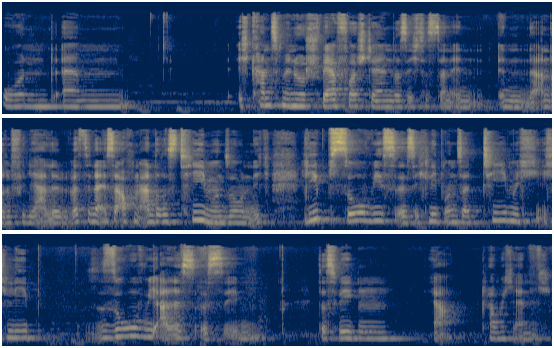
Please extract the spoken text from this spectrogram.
und ähm, ich kann es mir nur schwer vorstellen, dass ich das dann in, in eine andere Filiale, weißt du, da ist ja auch ein anderes Team und so und ich liebe es so, wie es ist. Ich liebe unser Team, ich, ich liebe so, wie alles ist eben. Deswegen, ja, glaube ich eher nicht.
